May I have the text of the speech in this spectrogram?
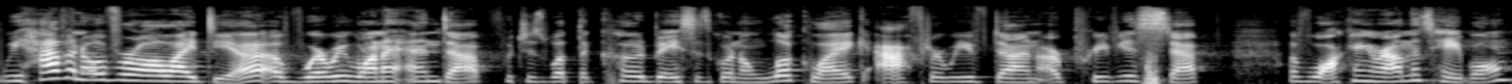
We have an overall idea of where we want to end up, which is what the code base is going to look like after we've done our previous step of walking around the table.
